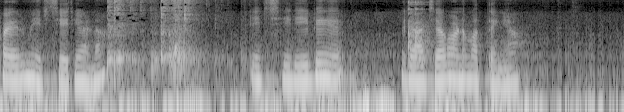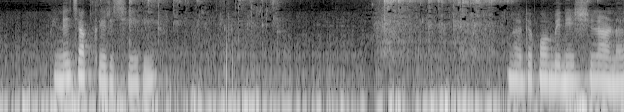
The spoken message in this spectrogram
പയറും എരിശ്ശേരിയാണ്. എരിശ്ശേരിയിൽ രാജാവാണ് മത്തങ്ങ. പിന്നെ ചക്ക എരിശ്ശേരി. നല്ല കോമ്പിനേഷനാണ്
